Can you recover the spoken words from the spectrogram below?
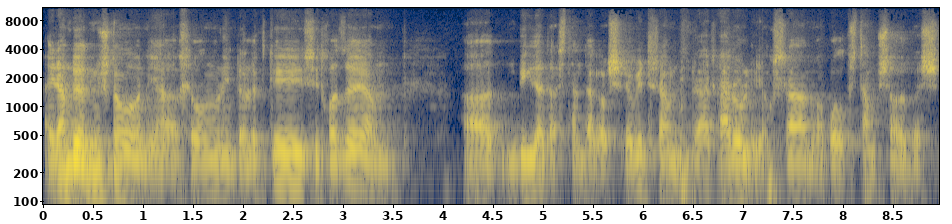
აი რამდენად მნიშვნელოვანია ხელოვნური ინტელექტი სიტყვაზე ამ big data-სთან დაკავშირებით რა რა როლი აქვს რა ანუ ყოველთვის დამუშავებაში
